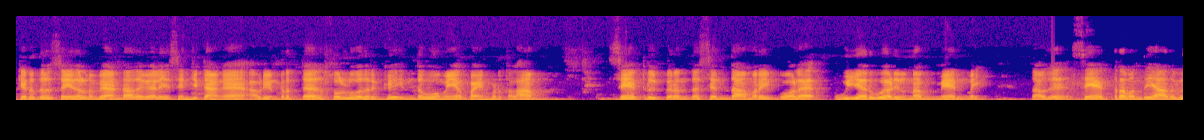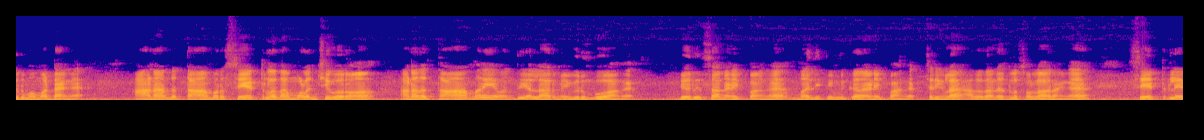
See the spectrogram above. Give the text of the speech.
கெடுதல் செய்தல் வேண்டாத வேலையை செஞ்சிட்டாங்க அப்படின்றத சொல்லுவதற்கு இந்த ஓமையை பயன்படுத்தலாம். சேற்றில் பிறந்த செந்தாமரை போல உயர்வு அப்படின்னா மேன்மை. அதாவது சேற்றை வந்து யாரும் விரும்ப மாட்டாங்க. ஆனால் அந்த தாமரை சேற்றில் தான் முளைஞ்சி வரும். ஆனால் அந்த தாமரையை வந்து எல்லாருமே விரும்புவாங்க. பெருசாக நினைப்பாங்க மதிப்பு மிக்கதாக நினைப்பாங்க. சரிங்களா? அதை தான் இந்த இடத்துல சொல்ல வராங்க. சேற்றிலே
